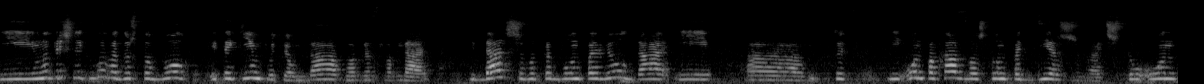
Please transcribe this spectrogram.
И мы пришли к выводу, что Бог и таким путем, да, благословляет. И дальше вот как бы он повел, да, и, э, то есть, и он показывал, что он поддерживает, что он,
